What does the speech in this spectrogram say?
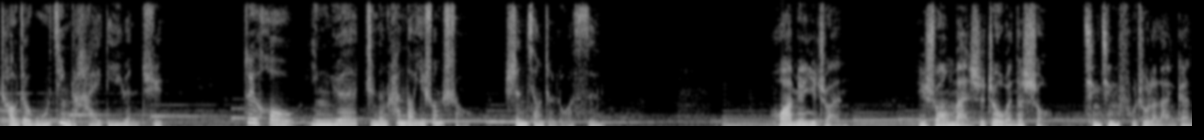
朝着无尽的海底远去。最后，隐约只能看到一双手，伸向着罗斯。画面一转，一双满是皱纹的手，轻轻扶住了栏杆。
